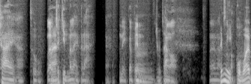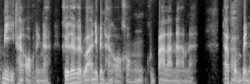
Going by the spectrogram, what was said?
ใช่ครับ ถูกเรานะจะกินเมื่อไหร่ก็ได้นะครับอันนี้ก็เป็นอืมเข้าใจทางออกแนะนำไม่มีสำหรับผมว่ามีอีกทางออกหนึ่งนะ คือถ้าเกิดว่าอันนี้เป็นทางออกของคุณป้าร้านน้ำนะ ถ้าผมเป็น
